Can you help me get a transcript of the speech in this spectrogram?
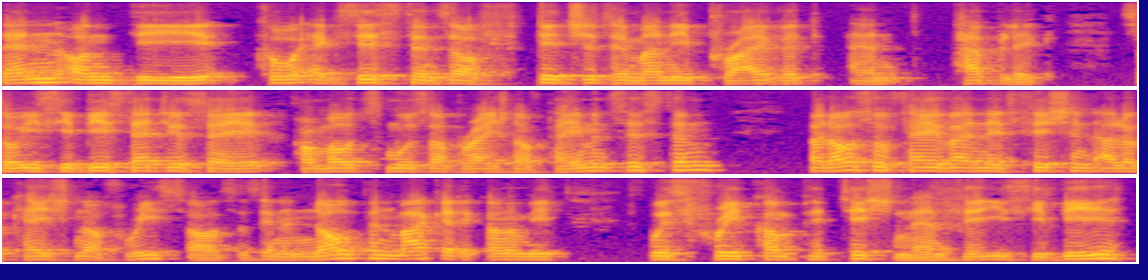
Then on the coexistence of digital money, private and public. So ECB statutes say promote smooth operation of payment system, but also favor an efficient allocation of resources in an open market economy with free competition. And the ECB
